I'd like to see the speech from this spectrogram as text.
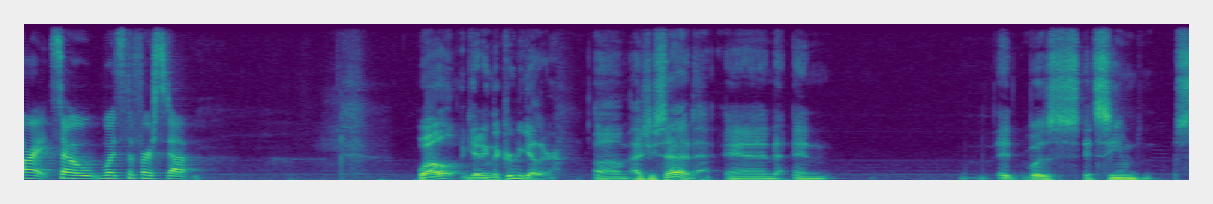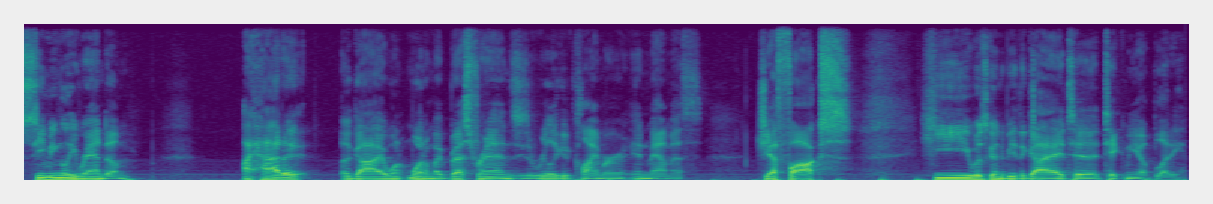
All right, so what's the first step? Well, getting the crew together, um, as you said, and and it was it seemed seemingly random. I had a a guy, one, one of my best friends. He's a really good climber in Mammoth, Jeff Fox. He was going to be the guy to take me up Bloody.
